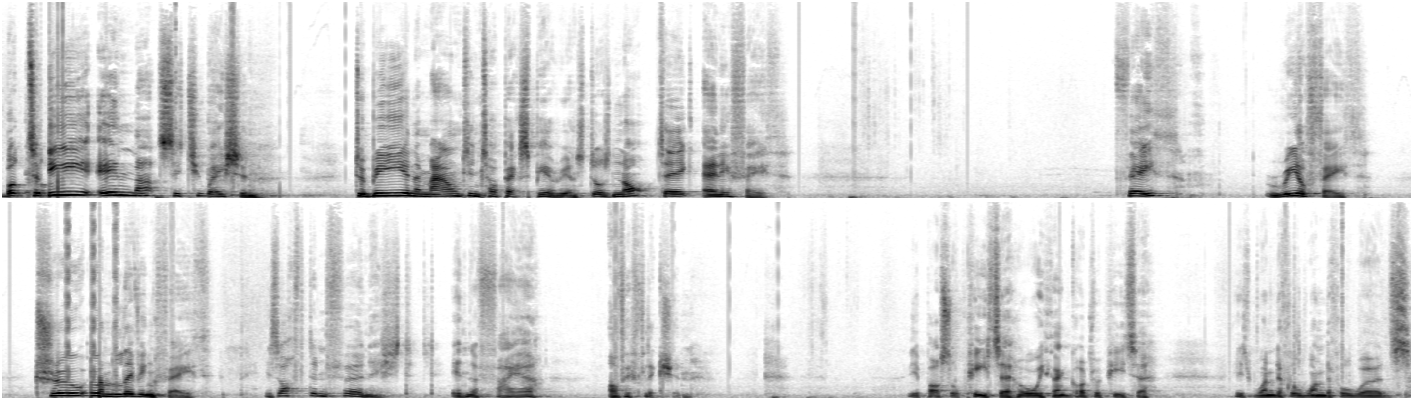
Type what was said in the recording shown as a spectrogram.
But to be in that situation, to be in a mountaintop experience does not take any faith. Faith, real faith, true and living faith, is often furnished in the fire of affliction. The Apostle Peter, oh, we thank God for Peter, his wonderful, wonderful words.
